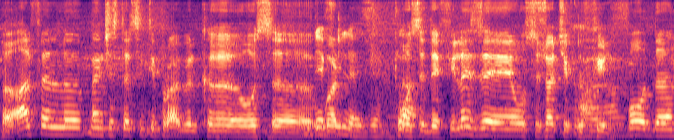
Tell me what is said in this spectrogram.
Uh, Altfel, uh, Manchester City probabil că o să Defileze, o clar. să defileze, o să joace cu Phil Foden.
